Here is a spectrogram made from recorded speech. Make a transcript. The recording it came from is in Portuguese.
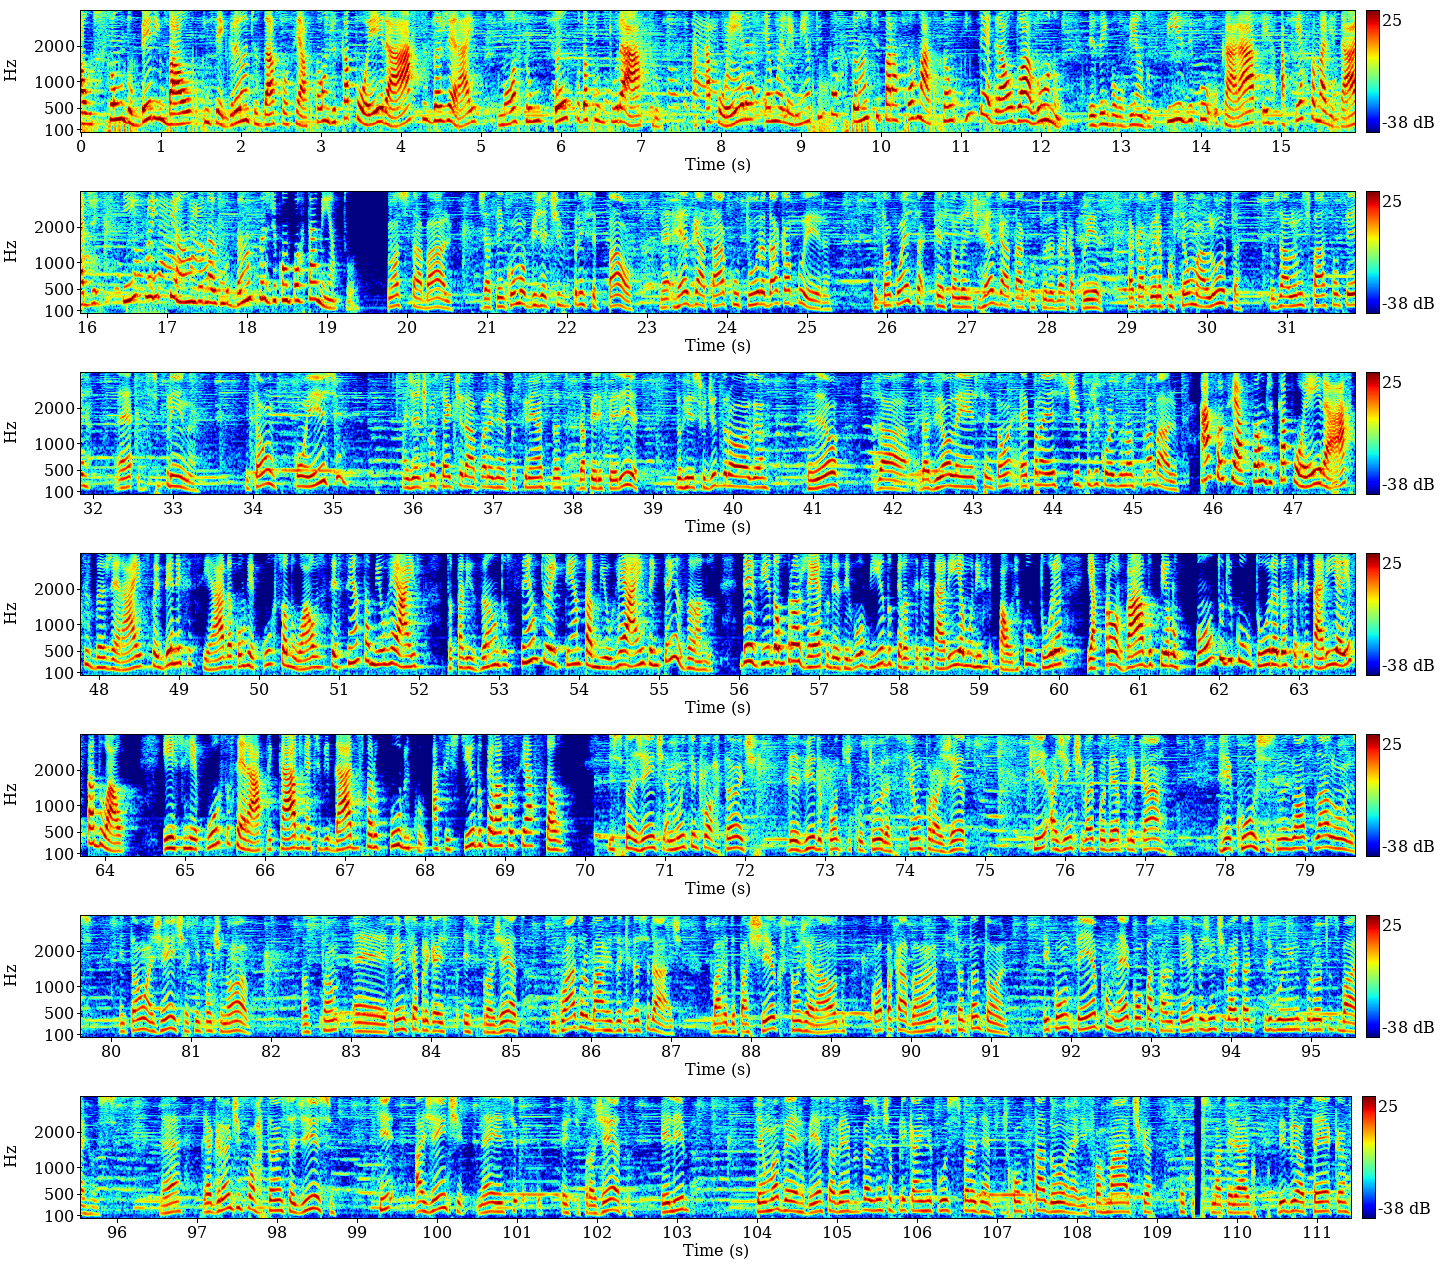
Ao som do berimbau, integrantes da Associação de Capoeira Artes das Gerais mostram um pouco da cultura afro. A capoeira é um elemento importante para a formação integral do aluno, desenvolvendo o físico, o caráter, a personalidade e influenciando nas mudanças de comportamento. Nosso trabalho já tem como objetivo principal né, resgatar a cultura da capoeira. Então, com essa questão da gente resgatar a cultura da capoeira, a capoeira por ser uma luta, os alunos passam a ter né, disciplina. Então, com isso, a gente consegue tirar, por exemplo, as crianças da, periferia do risco de droga, entendeu? Da, da, violência. Então é para esse tipo de coisa o nosso trabalho. A Associação de Capoeira Artes das Gerais foi beneficiada com recurso anual de 60 mil reais totalizando 180 mil reais em três anos, devido a um projeto desenvolvido pela Secretaria Municipal de Cultura e aprovado pelo Ponto de Cultura da Secretaria Estadual. Este recurso será aplicado em atividades para o público, assistido pela associação. Isso para a gente é muito importante, devido ao Ponto de Cultura ser um projeto que a gente vai poder aplicar recursos nos nossos alunos. Então a gente aqui em Ponte Nova nós tam, é, temos que aplicar esse, esse, projeto em quatro bairros aqui da cidade. Bairro do Pacheco, São Geraldo, Copacabana e Santo Antônio. E com o tempo, né, com o passar do tempo, a gente vai estar distribuindo por outros bairros. Né? E a grande importância disso que a gente, né, esse, esse projeto, ele tem uma verba, e essa verba é para a gente aplicar em recursos, por exemplo, de computador, né, informática, recursos materiais, biblioteca,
